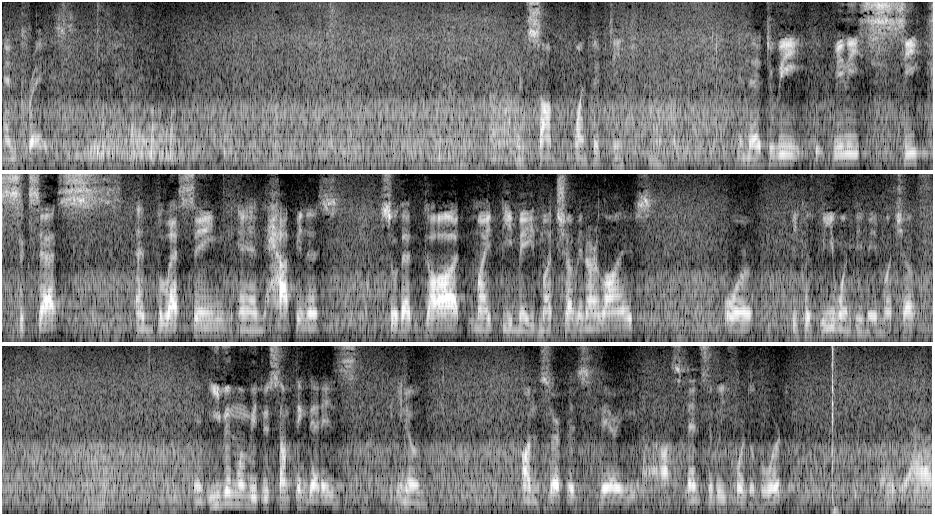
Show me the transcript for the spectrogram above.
and praised. In Psalm 115. And uh, do we really seek success and blessing and happiness so that God might be made much of in our lives, or because we want to be made much of? And even when we do something that is, you know, on the surface very ostensibly for the Lord, right? uh,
